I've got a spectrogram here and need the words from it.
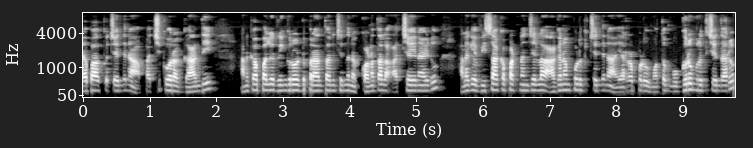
రేపాకు చెందిన పచ్చికూర గాంధీ అనకాపల్లి రింగ్ రోడ్డు ప్రాంతానికి చెందిన కొనతల అచ్చయ్య నాయుడు అలాగే విశాఖపట్నం జిల్లా అగనంపూడికి చెందిన ఎర్రప్పుడు మొత్తం ముగ్గురు మృతి చెందారు.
